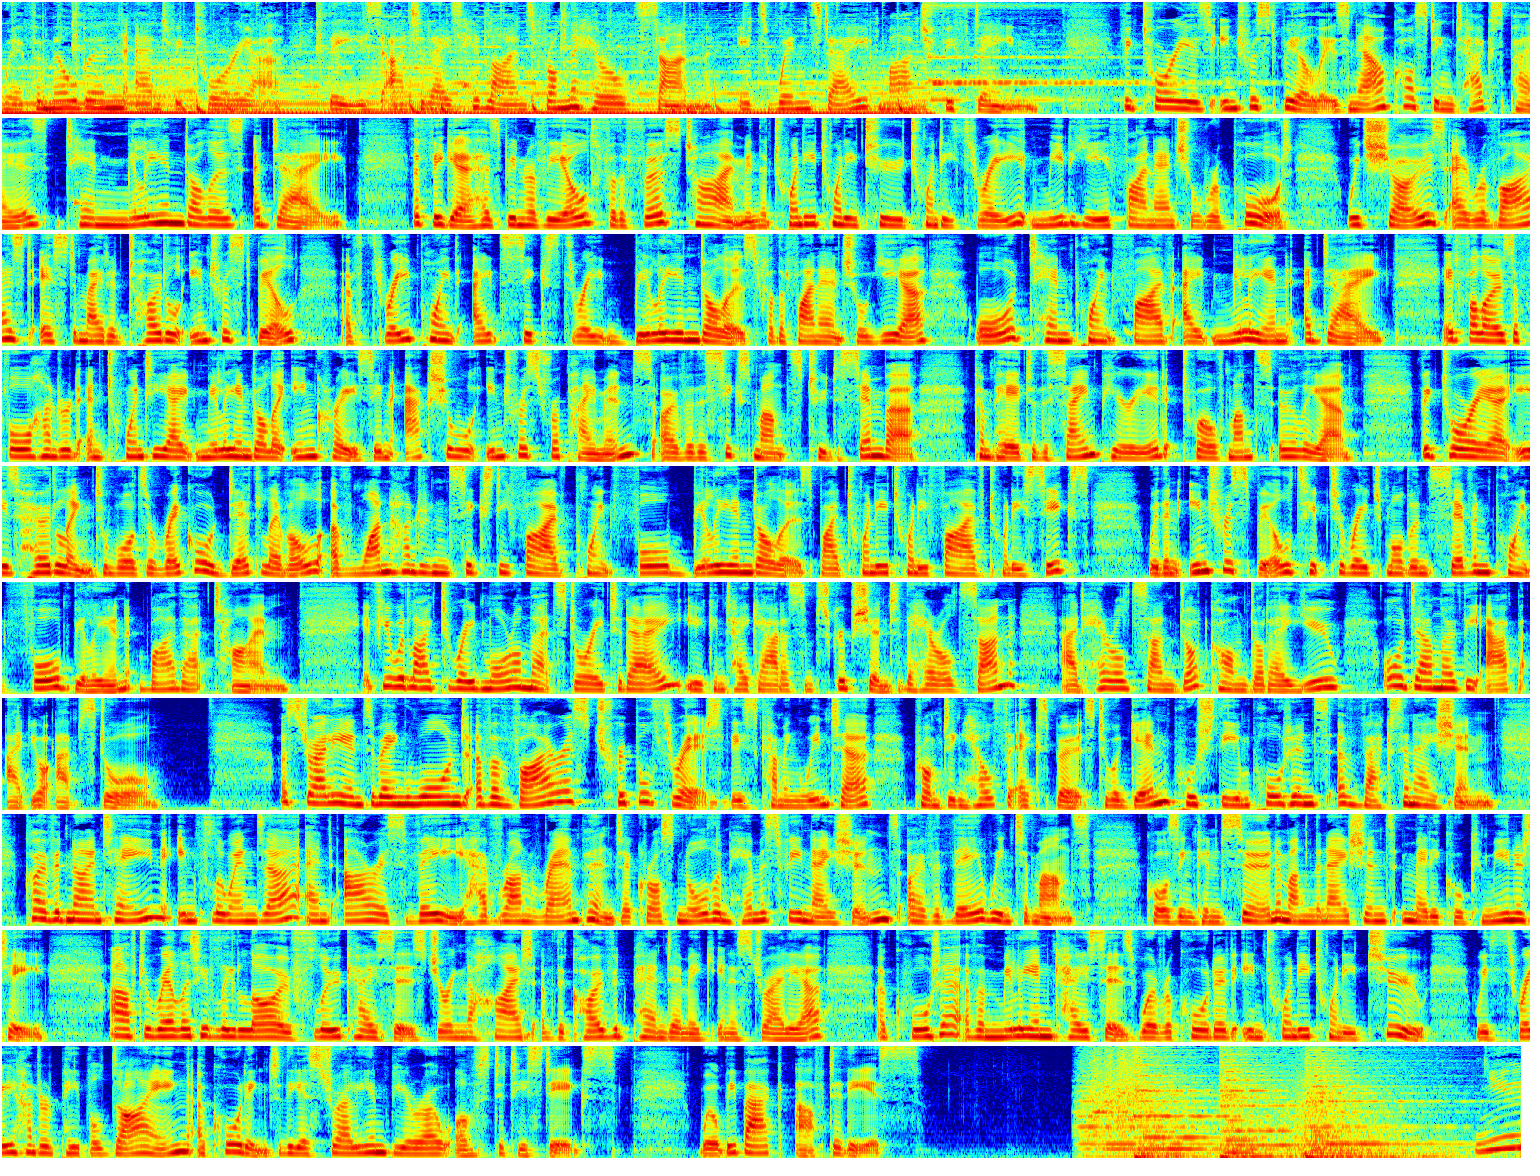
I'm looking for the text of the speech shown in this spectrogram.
We're for Melbourne and Victoria. These are today's headlines from the Herald Sun. It's Wednesday, March 15. Victoria's interest bill is now costing taxpayers $10 million a day. The figure has been revealed for the first time in the 2022 23 mid year financial report, which shows a revised estimated total interest bill of $3.863 billion for the financial year, or 10.58 million a day. It follows a $428 million increase in actual interest repayments over the six months to December, compared to the same period 12 months earlier. Victoria is hurtling towards a record debt level of $165.4 billion by 2025 26, with an interest bill tipped to reach more than 7.4 billion by that time. If you would like to read more on that story today, you can take out a subscription to the Herald Sun at heraldsun.com.au or download the app at your app store. Australians are being warned of a virus triple threat this coming winter, prompting health experts to again push the importance of vaccination. COVID 19, influenza, and RSV have run rampant across Northern Hemisphere nations over their winter months, causing concern among the nation's medical community. After relatively low flu cases during the height of the COVID pandemic in Australia, a quarter of a million cases were recorded in 2022, with 300 people dying, according to the Australian Bureau of Statistics. We'll be back after this.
